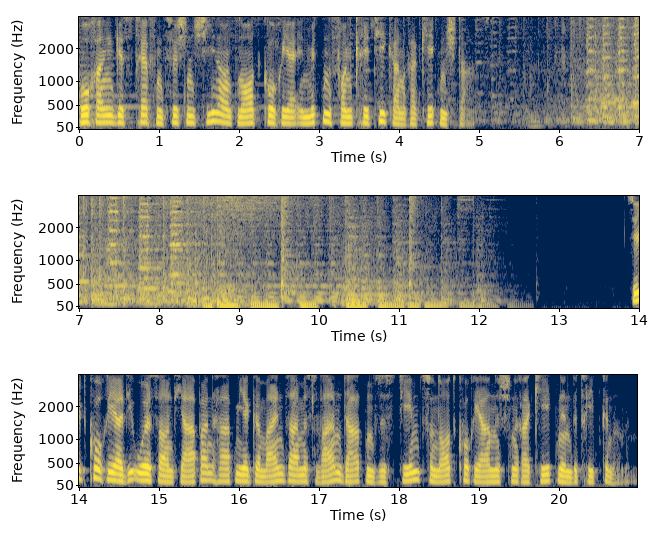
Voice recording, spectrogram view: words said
Hochrangiges Treffen zwischen China und Nordkorea inmitten von Kritik an Raketenstarts. Südkorea, die USA und Japan haben ihr gemeinsames Warndatensystem zu nordkoreanischen Raketen in Betrieb genommen.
